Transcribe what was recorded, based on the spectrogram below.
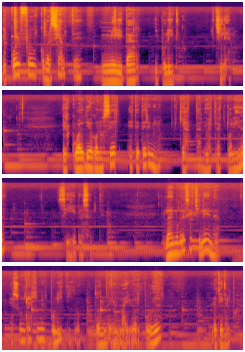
el cual fue un comerciante, militar y político chileno, el cual dio a conocer este término que hasta nuestra actualidad sigue presente. La democracia chilena es un régimen político donde el mayor poder lo tiene el pueblo,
